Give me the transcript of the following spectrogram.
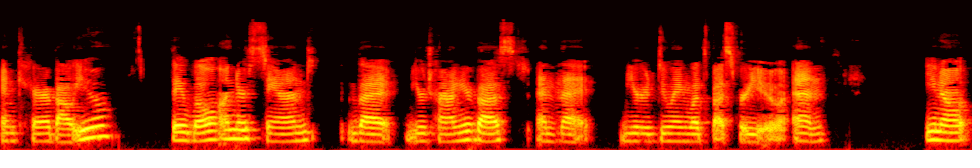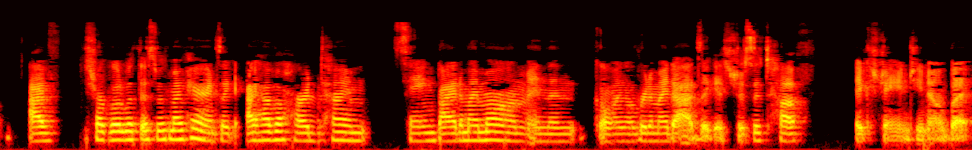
and care about you, they will understand that you're trying your best and that you're doing what's best for you. And, you know, I've struggled with this with my parents. Like I have a hard time saying bye to my mom and then going over to my dad's. Like it's just a tough exchange, you know, but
